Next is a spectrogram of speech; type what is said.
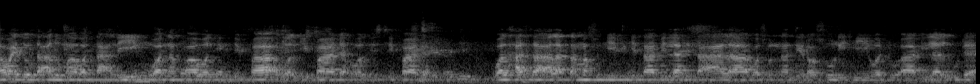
Nawaitu ta'aluma wa ta'lim wa naf'a wal intifa' wal ifadah wal istifadah. Wal hatha ala tamasuki bi kitabillah ta'ala wa sunnati rasulihi wa du'a ilal huda.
